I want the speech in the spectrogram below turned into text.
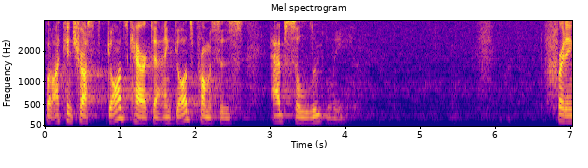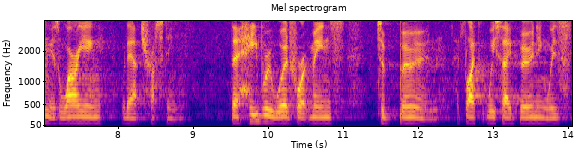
But I can trust God's character and God's promises absolutely. Fretting is worrying without trusting. The Hebrew word for it means to burn. It's like we say burning with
